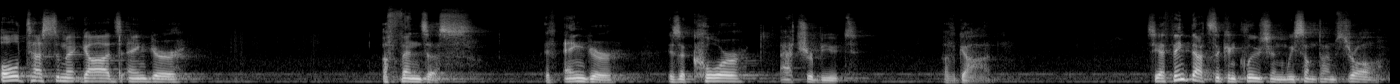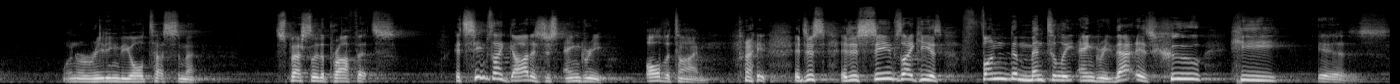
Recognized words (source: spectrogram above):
Old Testament God's anger offends us if anger is a core attribute of God. See, I think that's the conclusion we sometimes draw when we're reading the Old Testament, especially the prophets. It seems like God is just angry all the time, right? It just, it just seems like he is fundamentally angry. That is who he is.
